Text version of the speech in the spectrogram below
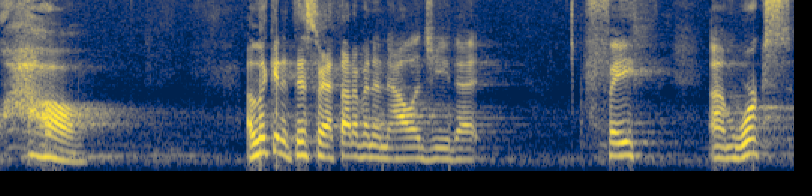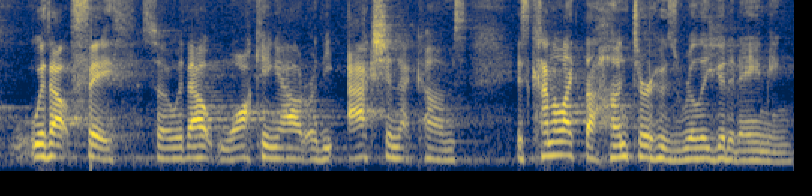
Wow. I look at it this way. I thought of an analogy that faith um, works without faith, so without walking out or the action that comes is kind of like the hunter who's really good at aiming,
